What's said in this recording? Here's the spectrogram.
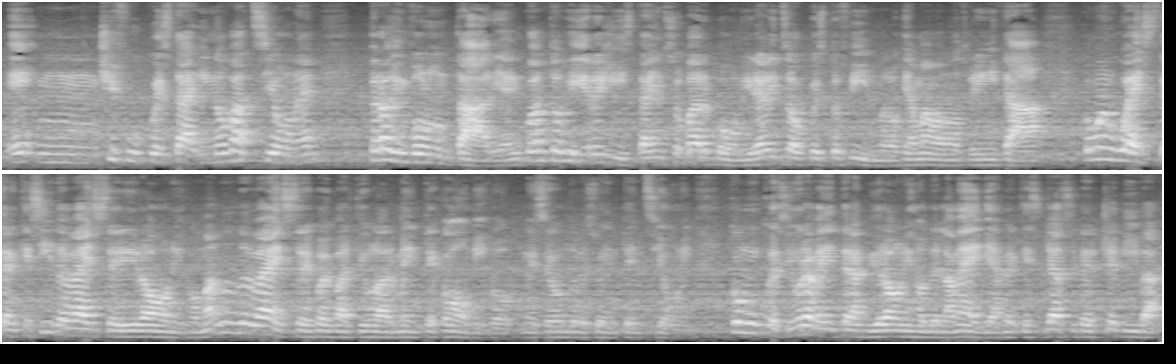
E mh, mm, ci fu questa innovazione però involontaria, in quanto che il regista Enzo Barboni realizzò questo film, lo chiamavano Trinità, come un western che sì doveva essere ironico, ma non doveva essere poi particolarmente comico, secondo le sue intenzioni. Comunque sicuramente era più ironico della media, perché già si percepiva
